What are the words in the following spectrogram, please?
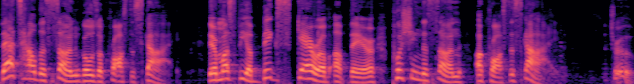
that's how the sun goes across the sky. There must be a big scarab up there pushing the sun across the sky. True.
